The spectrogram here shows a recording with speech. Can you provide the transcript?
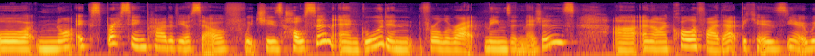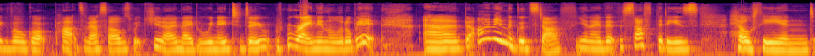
or not expressing part of yourself, which is wholesome and good and for all the right means and measures. Uh, and I qualify that because, you know, we've all got parts of ourselves which, you know, maybe we need to do rein in a little bit. Uh, but I mean the good stuff, you know, that the stuff that is healthy and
